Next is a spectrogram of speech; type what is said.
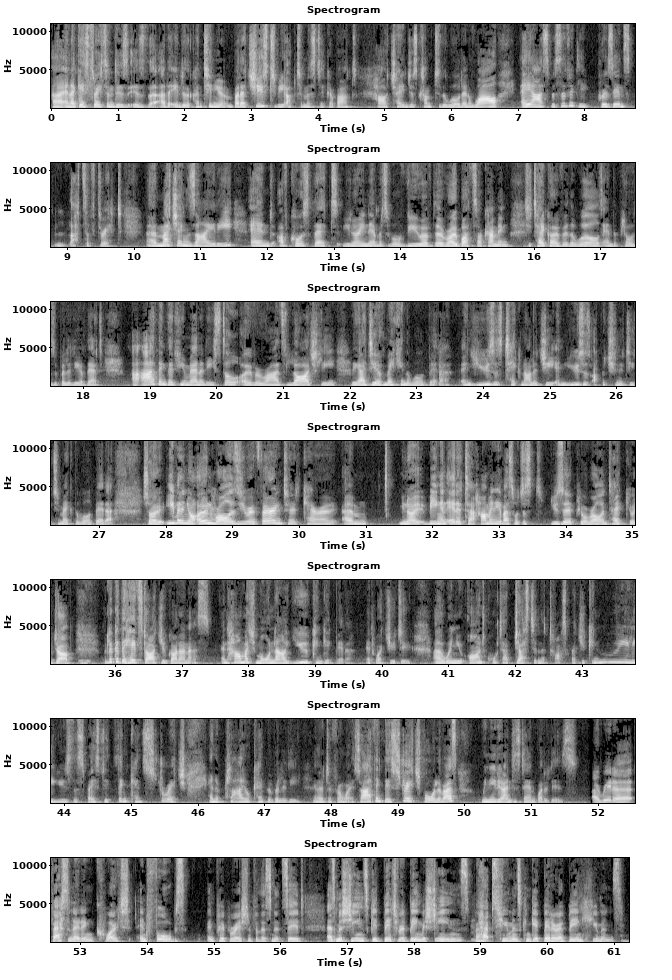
Uh, and I guess threatened is, is the other end of the continuum. But I choose to be optimistic about how changes come to the world. And while AI specifically presents lots of threat, uh, much anxiety, and of course that, you know, inevitable view of the robots are coming to take over the world and the plausibility of that, I think that humanity still overrides largely the idea of making the world better and uses technology and uses opportunity to make the world better. So even in your own role, as you're referring to it, Caro, um, you know, being an editor, how many of us will just usurp your role and take your job? Mm. But look at the head start you've got on us and how much more now you can get better at what you do uh, when you aren't caught up just in the task, but you can really use the space to think and stretch and apply your capability in a different way. So I think there's stretch for all of us. We need to understand what it is. I read a fascinating quote in Forbes in preparation for this, and it said, As machines get better at being machines, perhaps humans can get better at being humans.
